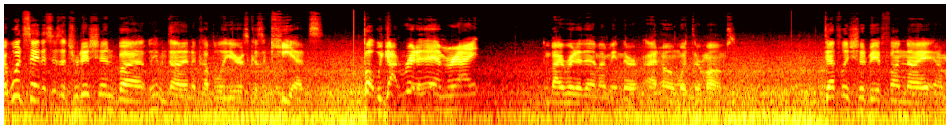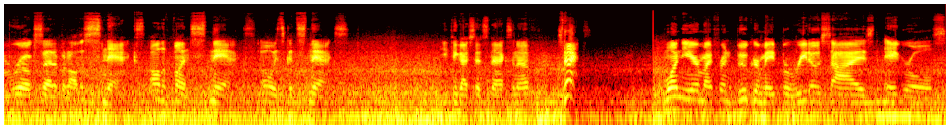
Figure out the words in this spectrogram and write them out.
I would say this is a tradition, but we haven't done it in a couple of years because of kids. But we got rid of them, right? And by rid of them, I mean they're at home with their moms. Definitely should be a fun night, and I'm real excited about all the snacks. All the fun snacks. Always good snacks. You think I've said snacks enough? Snacks! One year, my friend Booker made burrito-sized egg rolls.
